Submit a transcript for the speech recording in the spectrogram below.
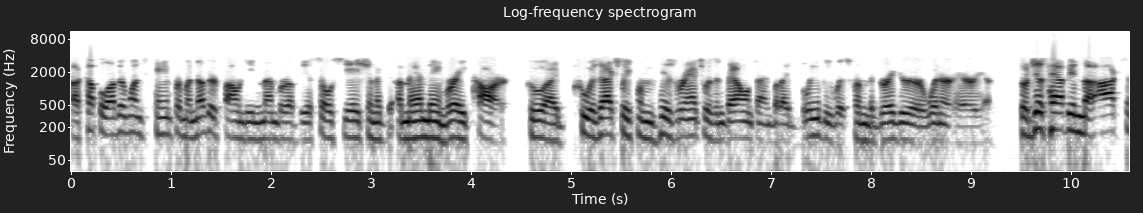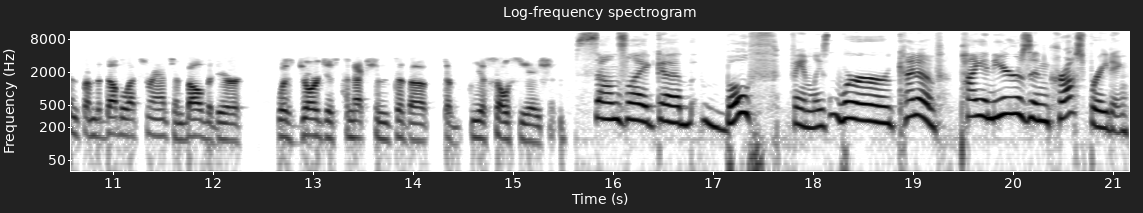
A couple other ones came from another founding member of the association, a, a man named Ray Carr, who I who was actually from his ranch was in Ballantyne, but I believe he was from the Gregory or Winner area. So just having the oxen from the Double X Ranch in Belvidere was George's connection to the, the, the association. Sounds like uh, both families were kind of pioneers in crossbreeding.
